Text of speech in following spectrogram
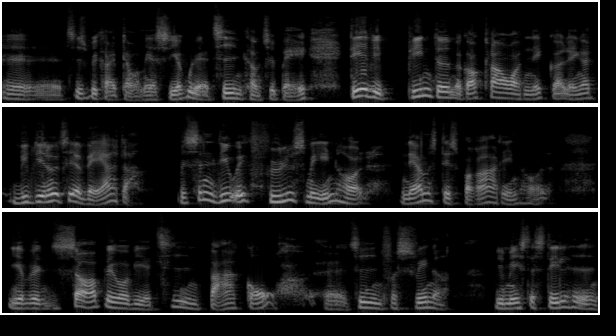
øh, tidsbegreb, der var mere cirkulært, tiden kom tilbage. Det er vi død med godt klar over, at den ikke gør længere. Vi bliver nødt til at være der. Hvis sådan et liv ikke fyldes med indhold, nærmest desperat indhold, jamen, så oplever vi, at tiden bare går, øh, tiden forsvinder. Vi mister stillheden.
